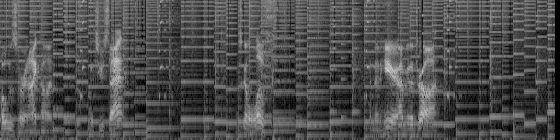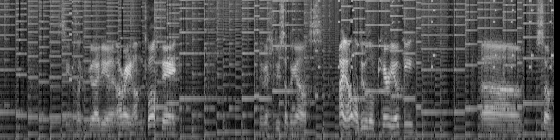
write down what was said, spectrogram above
pose for an icon. I'm gonna choose that. I'm just gonna loaf. And then here, I'm gonna draw. Like a good idea. Alright, on the 12th day, maybe I should do something else. I know, I'll do a little karaoke. Um, some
